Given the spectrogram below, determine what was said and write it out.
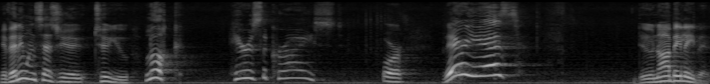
if anyone says to you, Look, here is the Christ, or There he is, do not believe it.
